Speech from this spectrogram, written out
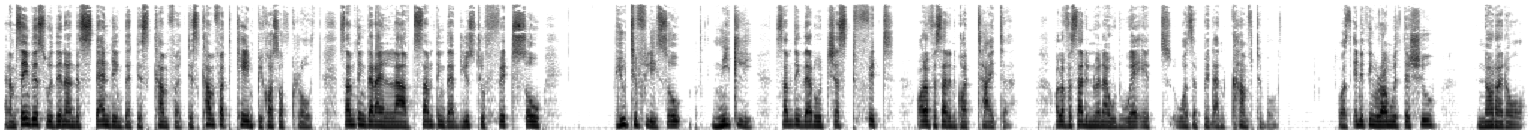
And I'm saying this within understanding that discomfort. Discomfort came because of growth. Something that I loved, something that used to fit so beautifully, so neatly, something that would just fit, all of a sudden got tighter. All of a sudden when I would wear it was a bit uncomfortable. Was anything wrong with the shoe? Not at all.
